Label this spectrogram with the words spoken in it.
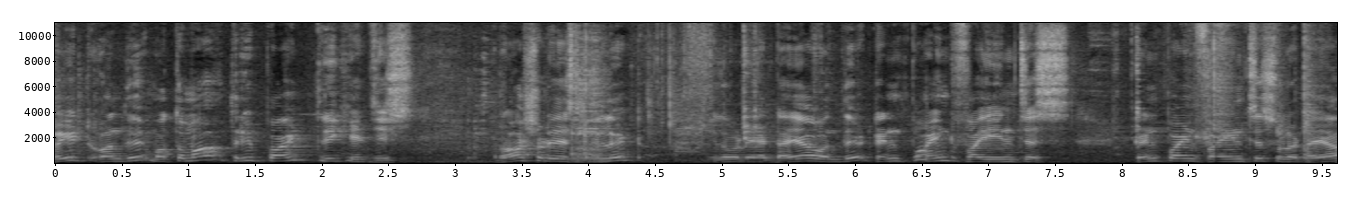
வெயிட் வந்து மொத்தமாக த்ரீ பாயிண்ட் த்ரீ கேஜிஸ் ராஷோடைய ஸ்கில்லெட் இதோடைய டயா வந்து ten point five inches ten point five inches உள்ள டயா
